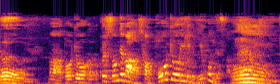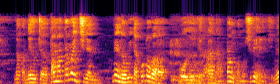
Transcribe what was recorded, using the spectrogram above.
うん。まあ東京、これそんでまあ、しかも東京オリンピック日本ですからね。うん。なんかねうちはたまたま1年ね伸びたことがこういう結果になったんかもしれへんしね、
